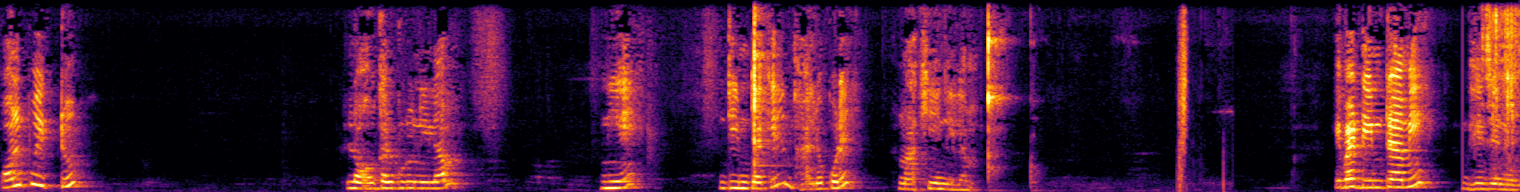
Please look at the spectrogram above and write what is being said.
অল্প একটু লঙ্কার গুঁড়ো নিলাম। নিয়ে ডিমটাকে ভালো করে মাখিয়ে নিলাম। এবার ডিমটা আমি ভেজে নেব।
